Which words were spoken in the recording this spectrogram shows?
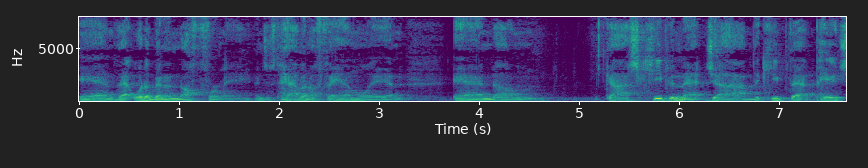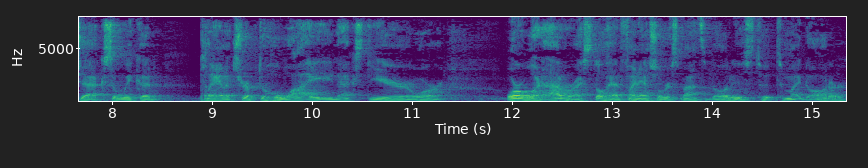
and that would have been enough for me, and just having a family and and um, gosh, keeping that job to keep that paycheck so we could plan a trip to Hawaii next year or or whatever. I still had financial responsibilities to, to my daughter.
